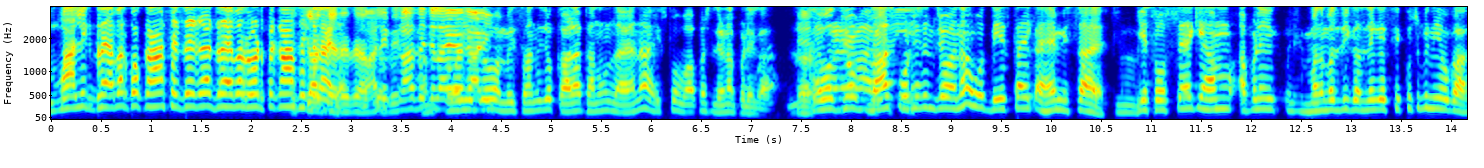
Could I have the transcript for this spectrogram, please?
मालिक ड्राइवर को कहाँ से देगा? ड्राइवर रोड पे कहाँ से चलाएगा? मालिक कहाँ से चलाएगा तो गाड़ी अमित शाह ने जो काला कानून लाया ना इसको वापस लेना पड़ेगा। और जो ट्रांसपोर्टेशन जो है ना वो देश का एक अहम हिस्सा है। ये सोचते हैं कि हम अपनी मनमर्जी कर लेंगे इससे कुछ भी नहीं होगा।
